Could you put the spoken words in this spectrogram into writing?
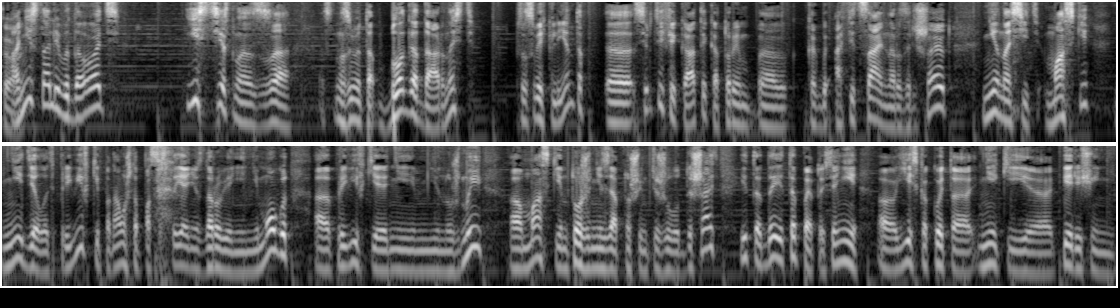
так. они стали выдавать, естественно, за, назовем это, благодарность со своих клиентов э, сертификаты, которые им э, как бы официально разрешают не носить маски, не делать прививки, потому что по состоянию здоровья они не могут, э, прививки они им не нужны, э, маски им тоже нельзя, потому что им тяжело дышать и т.д. и т.п. То есть они, э, есть какой-то некий э, перечень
